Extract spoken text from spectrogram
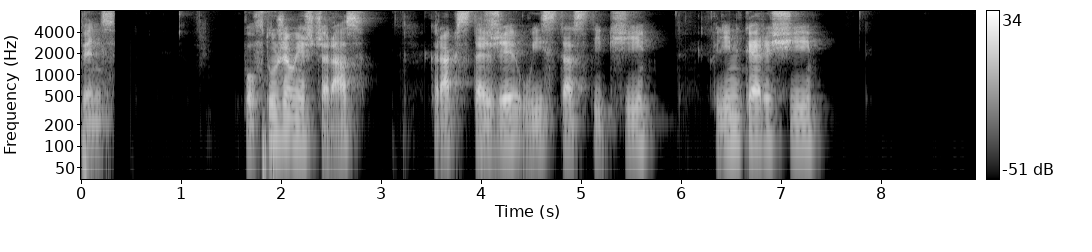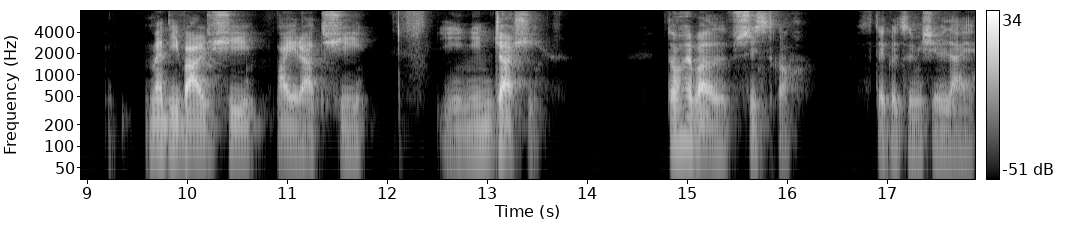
Więc powtórzę jeszcze raz. Cracksterzy, Wistastiksi, Clinkersi, Medievalsi, Piraci i Ninjasi. To chyba wszystko z tego, co mi się wydaje.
